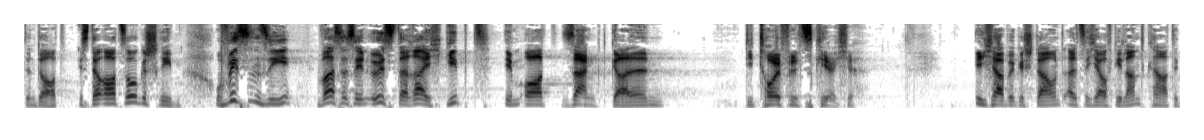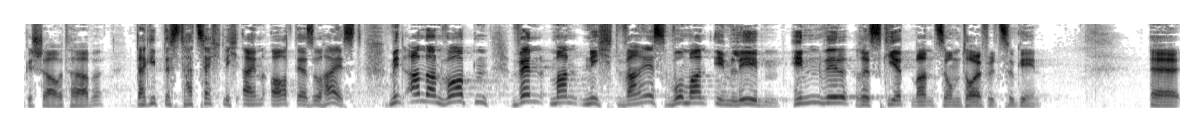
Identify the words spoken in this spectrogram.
Denn dort ist der Ort so geschrieben. Und wissen Sie, was es in Österreich gibt im Ort St. Gallen? Die Teufelskirche. Ich habe gestaunt, als ich auf die Landkarte geschaut habe. Da gibt es tatsächlich einen Ort, der so heißt. Mit anderen Worten, wenn man nicht weiß, wo man im Leben hin will, riskiert man zum Teufel zu gehen. Äh,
